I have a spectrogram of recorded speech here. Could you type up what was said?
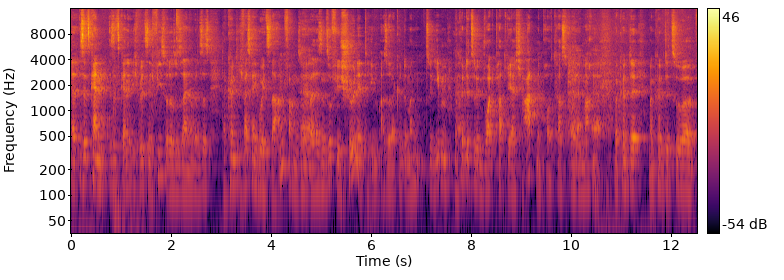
Äh, ist jetzt kein, ist jetzt keine, ich will es nicht fies oder so sein, aber das ist, da könnte, ich weiß gar nicht, wo ich jetzt da anfangen soll, ja. weil da sind so viele schöne Themen. Also da könnte man zu jedem, man ja. könnte zu dem Wort Patriarchat eine Podcast-Folge ja. machen. Man könnte, man könnte zur,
